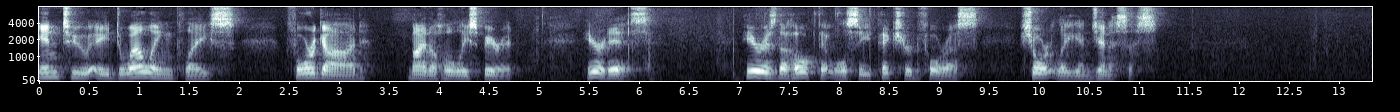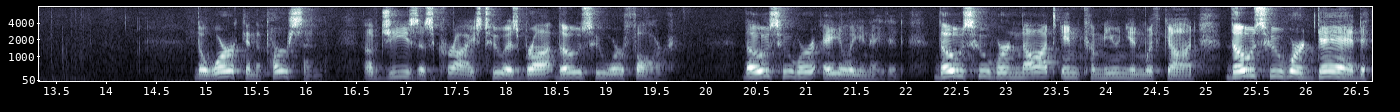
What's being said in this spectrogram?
into a dwelling place for God by the Holy Spirit. Here it is. Here is the hope that we'll see pictured for us shortly in Genesis. The work and the person of Jesus Christ, who has brought those who were far, those who were alienated, those who were not in communion with God, those who were dead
